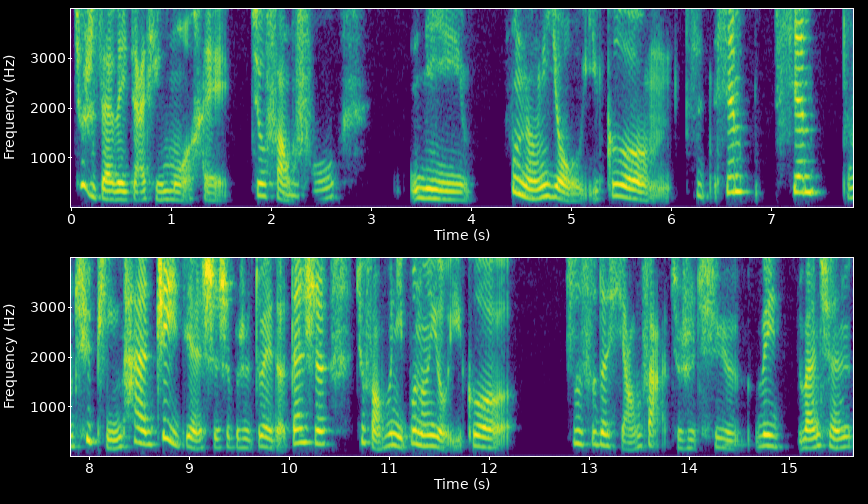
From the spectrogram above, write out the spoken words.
就是在为家庭抹黑，就仿佛你不能有一个自先先不去评判这件事是不是对的，但是就仿佛你不能有一个。自私的想法就是去为完全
